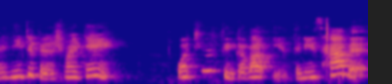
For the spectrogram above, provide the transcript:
I need to finish my game. What do you think about Anthony's habit?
